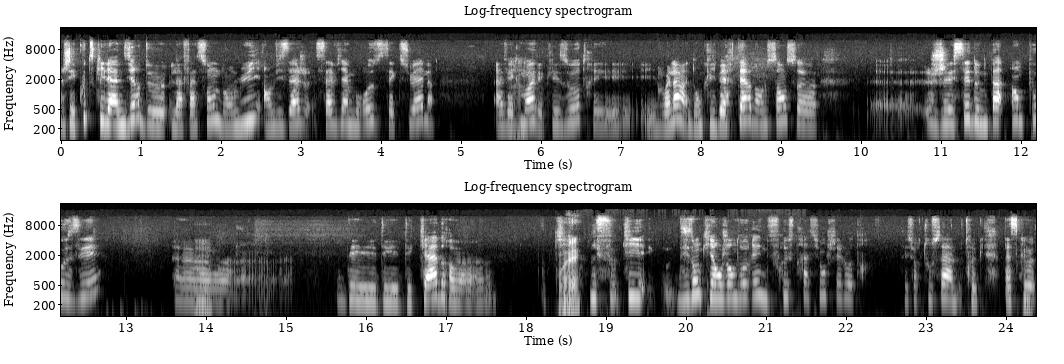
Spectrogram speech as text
j'écoute ce qu'il a à me dire de la façon dont lui envisage sa vie amoureuse, sexuelle, avec Mhm. moi, avec les autres. Et, et voilà, donc libertaire dans le sens, euh, euh, j'essaie de ne pas imposer euh, des, des, des cadres. qui, Ouais. qui disons, qui engendrerait une frustration chez l'autre. C'est surtout ça le truc. Parce que Mm.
